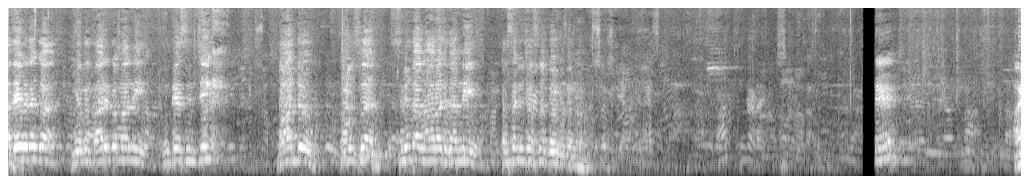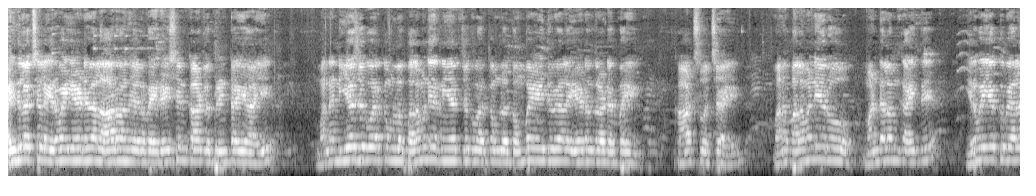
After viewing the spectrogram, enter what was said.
అదేవిధంగా ఈ యొక్క కార్యక్రమాన్ని ఉద్దేశించి వార్డు కౌన్సిలర్ సునీత నారాజ్ గారిని ప్రసంగించాల్సిన కోరుకుంటున్నాను. ఐదు లక్షల ఇరవై ఏడు వేల ఆరు వందల ఎనభై రేషన్ కార్డులు ప్రింట్ అయ్యాయి. మన నియోజకవర్గంలో పలమనేరు నియోజకవర్గంలో తొంభై ఐదు వేల ఏడు వందల డెబ్బై కార్డ్స్ వచ్చాయి. మన పలమనేరు మండలంకి అయితే ఇరవై ఒక్క వేల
